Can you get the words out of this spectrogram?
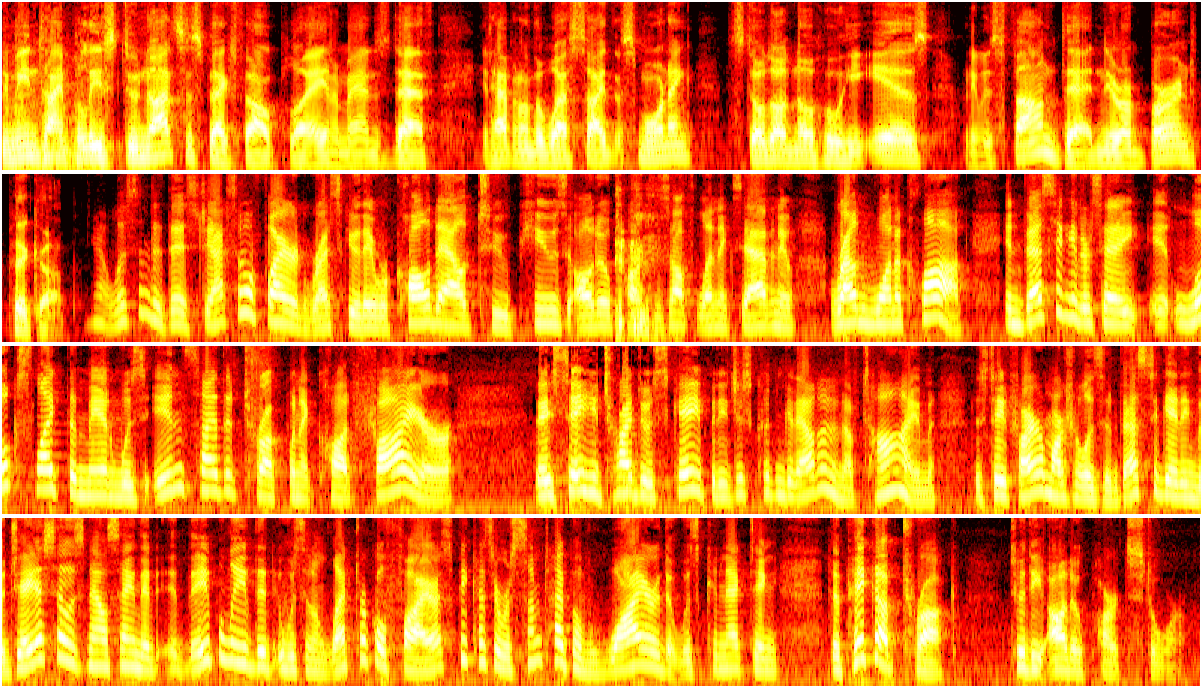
The meantime, police do not suspect foul play in a man's death. It happened on the west side this morning. Still don't know who he is, but he was found dead near a burned pickup. Yeah, listen to this. Jacksonville Fire and Rescue, they were called out to Pew's Auto Parts, is off Lenox Avenue, around 1 o'clock. Investigators say it looks like the man was inside the truck when it caught fire. They say he tried to escape, but he just couldn't get out in enough time. The state fire marshal is investigating. The JSO is now saying that they believe that it was an electrical fire. That's because there was some type of wire that was connecting the pickup truck to the auto parts store.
